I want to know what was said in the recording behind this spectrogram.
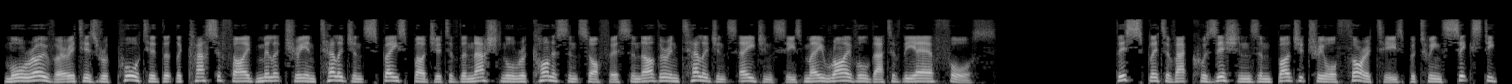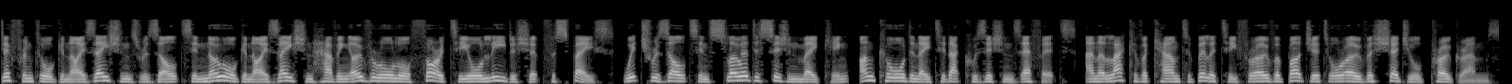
Moreover it is reported that the classified military intelligence space budget of the National Reconnaissance Office and other intelligence agencies may rival that of the Air Force. This split of acquisitions and budgetary authorities between 60 different organizations results in no organization having overall authority or leadership for space, which results in slower decision-making, uncoordinated acquisitions efforts, and a lack of accountability for over-budget or over-scheduled programs.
